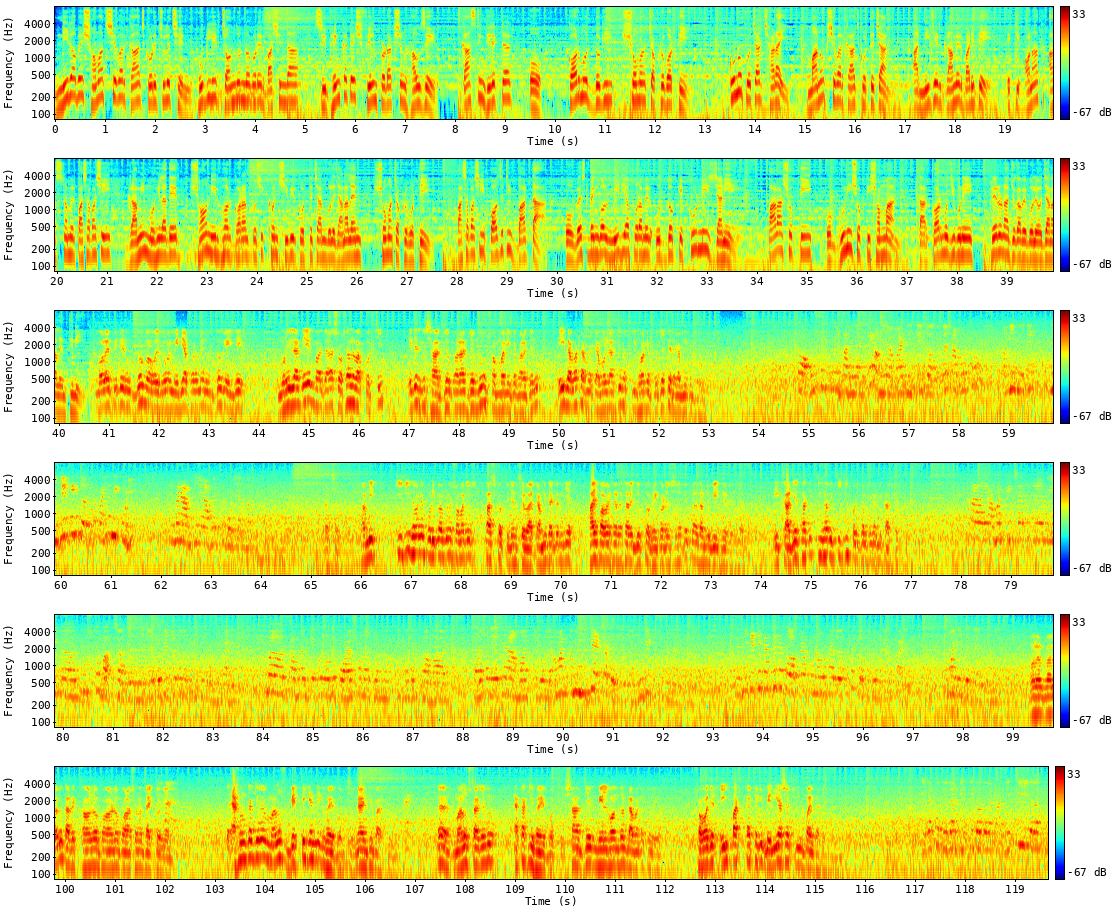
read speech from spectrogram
নীরবে সমাজসেবার কাজ করে চলেছেন হুগলির চন্দননগরের বাসিন্দা শ্রী ভেঙ্কটেশ ফিল্ম প্রোডাকশন হাউজের কাস্টিং ডিরেক্টর ও কর্মোদ্যোগী সোমা চক্রবর্তী। কোনো প্রচার ছাড়াই মানব সেবার কাজ করতে চান আর নিজের গ্রামের বাড়িতে একটি অনাথ আশ্রমের পাশাপাশি গ্রামীণ মহিলাদের স্বনির্ভর করার প্রশিক্ষণ শিবির করতে চান বলে জানালেন সোমা চক্রবর্তী। পাশাপাশি পজিটিভ বার্তা ও ওয়েস্ট বেঙ্গল মিডিয়া ফোরামের উদ্যোগকে কুর্নিশ জানিয়ে পাড়া শক্তি ও গুণী শক্তি সম্মান তার কর্মজীবনে প্রেরণা যোগাবে বলেও জানালেন তিনি। মলয়পীঠের উদ্যোগ বা ওয়েস্ট বেঙ্গল মিডিয়া ফোরামের উদ্যোগ এই যে মহিলাদের বা যারা সোশ্যাল ওয়ার্ক করছে এদেরকে সাহায্য করার জন্য সম্মানিত করার জন্য এই ব্যাপারটা আপনার কেমন লাগছে বা কী ধরনের প্রচেষ্টা এটাকে আপনি তো অবশ্যই খুবই ভালো লাগছে। আমি আমার নিজের যতটা সামর্থ্য আমি নিজের নিজের থেকে যতটা পারি আমি করি। এবার আপনি আপনাকে বললাম আচ্ছা আপনি কী কী ধরনের পরিকল্পনা সমাজে কাজ করতে চান সেবাকে আপনি তো একটা নিজে হাই প্রফেশনের সাথে যুক্ত ভেঙ্কটেশের সাথে প্লাস আপনি বিজনেসের সাথে। এই কাজের ফাঁকে কীভাবে কী কী পরিকল্পনা আপনি কাজ করতে চান? আমার তো ইচ্ছা আছে যে ওই দুস্থ বাচ্চা ওদের জন্য যদি কিছু করতে পারি। বা আপনার দেখুন ওদের পড়াশোনার জন্য ঠিক মতন খাবার পড়াশোনা এছাড়া আমার যে বললে আমার আমি নিজে একটা করতে চাই নিজে কিছু নিজে সেটা সেটা দশটা পনেরোটা যতটা যতটা আমি পারি আমার নিজের দায়িত্ব নিয়ে। ভালো লাগে তাদের খাওয়ানো পড়ানো পড়াশোনার দায়িত্ব নিয়ে। হ্যাঁ। তো এখনকার জন্য মানুষ ব্যক্তিকেন্দ্রিক হয়ে পড়ছে নাইনটি পার্সেন্ট হ্যাঁ মানুষ তার জন্য একাকী হয়ে পড়ছে সাহায্যের মেলবন্ধন ব্যাপারটা চলে যাচ্ছে। সমাজের এই পাটটা থেকে বেরিয়ে আসার কী উপায় থাকে? ব্যক্তিগত ব্যাপার ব্যক্তি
